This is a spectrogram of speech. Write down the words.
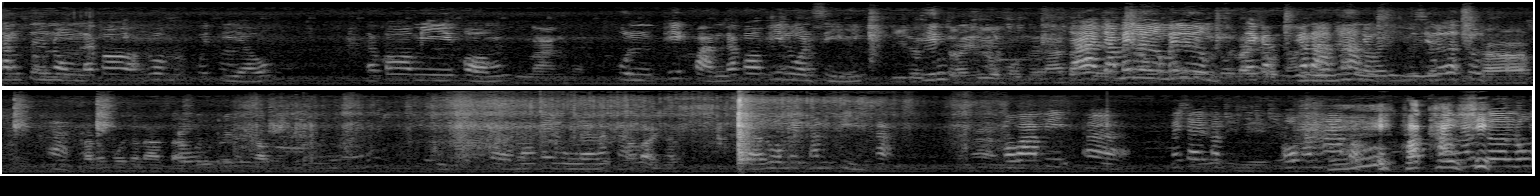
ทั้งซื้อนมแล้วก็ร่วมก๋วยเตี๋ยว แล้วก็มีของคุณพี่ขวัญแล้วก็พี่นวลศรีลิ้นชื่อผมเลยนะจะจะไม่ลืมไม่ลืมในกระกระดาษห้าร้อยยูซิเลอร์ครับอนุโมทนาสาธุด้วยนะครับขอมองให้ลุงแล้วนะคะเท่าไหร่ครับเดี๋ยวรวมเป็นพันสี่ค่ะ เพราะว่าพี่เอ่อไม่ใช่พันโอ้พันห้าบอกควักให้สิเกินลุง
